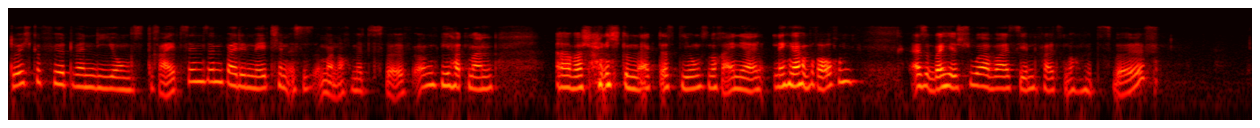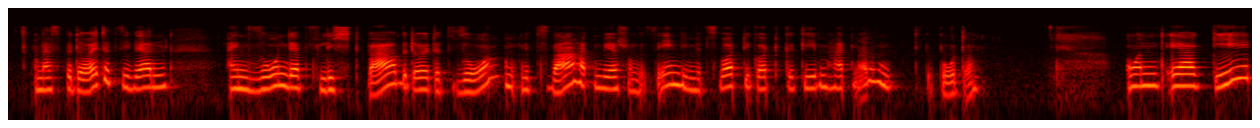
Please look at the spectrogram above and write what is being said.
durchgeführt, wenn die Jungs 13 sind. Bei den Mädchen ist es immer noch mit 12. Irgendwie hat man äh, wahrscheinlich gemerkt, dass die Jungs noch ein Jahr länger brauchen. Also bei Jeschua war es jedenfalls noch mit 12. Und das bedeutet, sie werden ein Sohn der Pflicht war, bedeutet Sohn. Und Mitzvah hatten wir ja schon gesehen, die Mitzvot, die Gott gegeben hat, ne, das sind die Gebote. Und er geht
